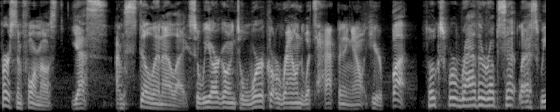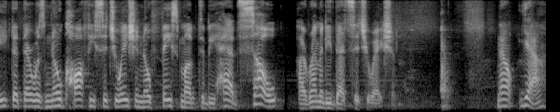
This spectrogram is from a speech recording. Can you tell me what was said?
First and foremost, yes, I'm still in LA, so we are going to work around what's happening out here. But folks were rather upset last week that there was no coffee situation, no face mug to be had, so I remedied that situation. Now, yeah,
